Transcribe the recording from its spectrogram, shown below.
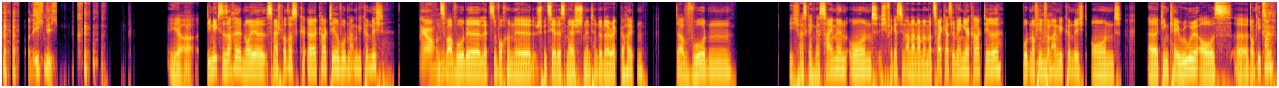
Und ich nicht. Ja, die nächste Sache, neue Smash Brothers äh, Charaktere wurden angekündigt. Ja. Und zwar wurde letzte Woche eine spezielle Smash Nintendo Direct gehalten. Da wurden, ich weiß gar nicht mehr, Simon und ich vergesse den anderen Namen immer, zwei Castlevania-Charaktere wurden auf jeden Mhm. Fall angekündigt und äh, King K. Rool aus äh, Donkey Kong. Tja,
